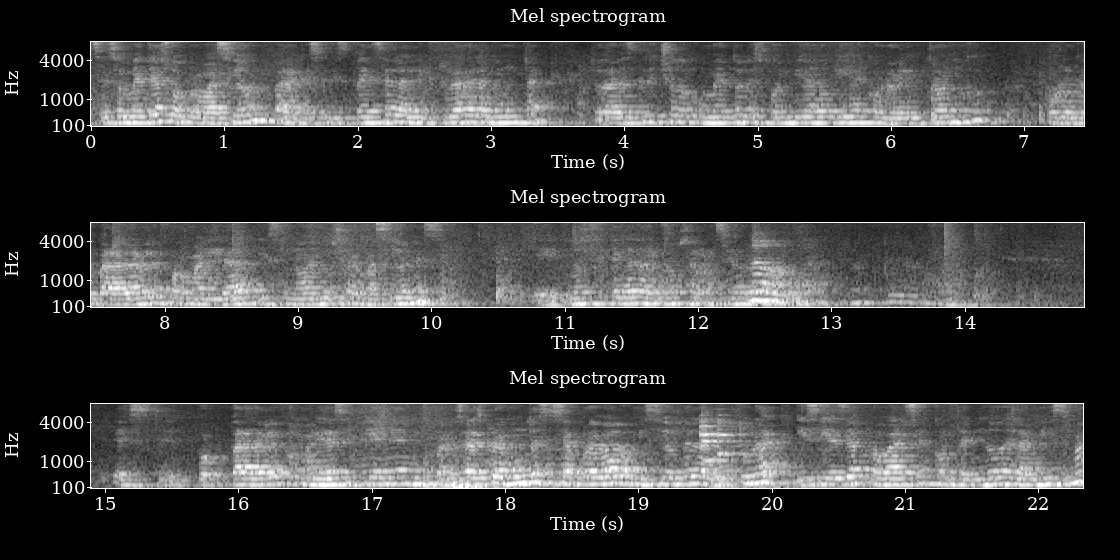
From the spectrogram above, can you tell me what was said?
Se somete a su aprobación para que se dispense la lectura de la minuta, toda vez que dicho documento les fue enviado vía correo electrónico, por lo que para darle formalidad y si no hay observaciones, eh, no sé si tengan alguna observación. No. Este, por- para darle formalidad si tienen, bueno, se les pregunta si se aprueba la omisión de la lectura y si es de aprobarse el contenido de la misma,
